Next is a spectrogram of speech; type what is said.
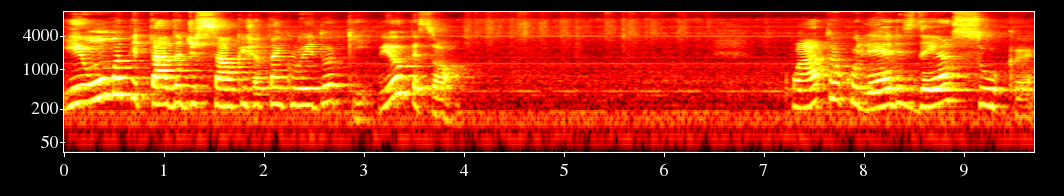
e uma pitada de sal que já está incluído aqui, viu, pessoal? Quatro colheres de açúcar.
